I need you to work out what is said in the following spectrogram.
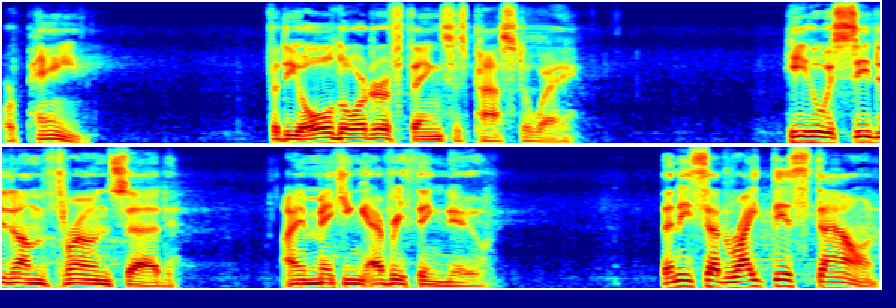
or pain, for the old order of things has passed away. He who was seated on the throne said, I am making everything new. Then he said, Write this down,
